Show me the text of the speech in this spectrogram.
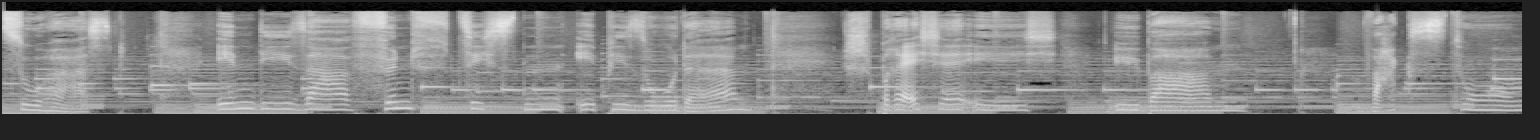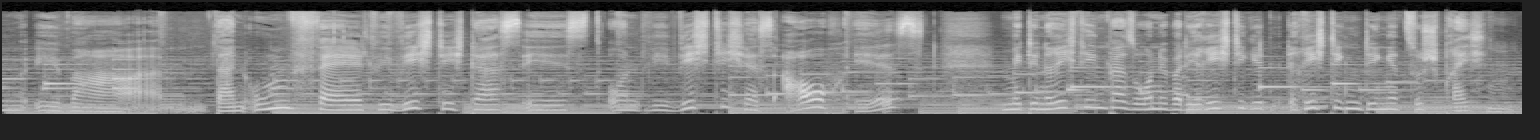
zuhörst. In dieser 50. Episode spreche ich über Wachstum, über ähm, dein Umfeld, wie wichtig das ist und wie wichtig es auch ist, mit den richtigen Personen über die richtige, richtigen Dinge zu sprechen.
